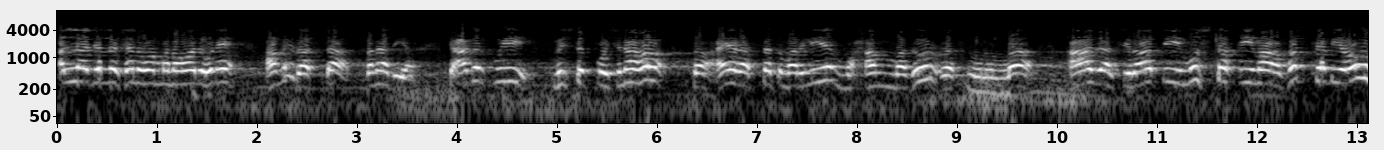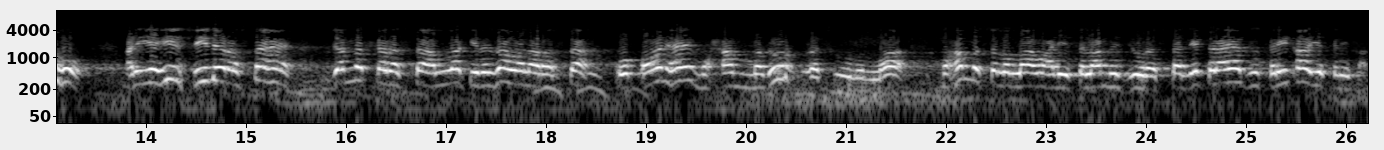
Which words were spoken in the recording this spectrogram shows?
اللہ جل شن منوال نے ہمیں راستہ بنا دیا۔ کہ اگر کوئی مجھ سے پوچھنا ہو تو ہے راستہ تمہارے لیے محمد رسول اللہ آج سراتی مستقیمہ وقت بھی ہو اور یہی سیدھے راستہ ہے۔ جنت کا راستہ اللہ کی رضا والا راستہ وہ کون ہے؟ محمد رسول اللہ محمد صلی اللہ علیہ وسلم نے جو راستہ لے کر آیا جو طریقہ یہ طریقہ۔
